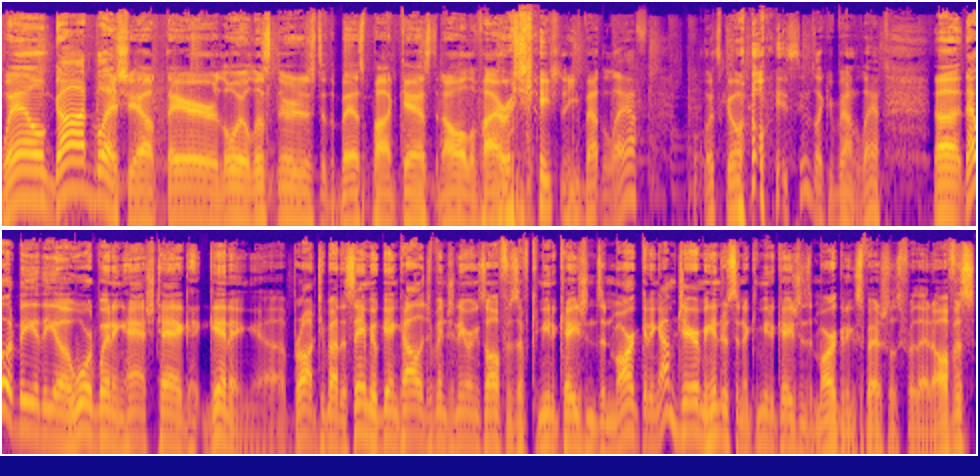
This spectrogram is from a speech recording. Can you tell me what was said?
Well, God bless you out there, loyal listeners to the best podcast in all of higher education. Are you about to laugh? What's going on? It seems like you're about to laugh. Uh, that would be the award winning hashtag Getting, uh, brought to you by the Samuel Ginn College of Engineering's Office of Communications and Marketing. I'm Jeremy Henderson, a communications and marketing specialist for that office.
